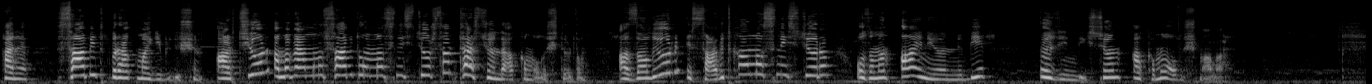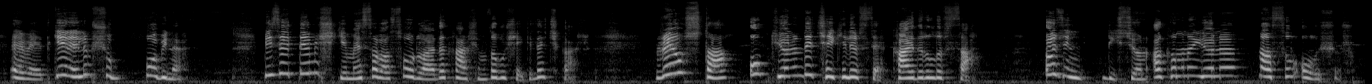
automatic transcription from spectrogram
Hani sabit bırakma gibi düşün. Artıyor ama ben bunun sabit olmasını istiyorsam ters yönde akım oluşturdum. Azalıyor, e sabit kalmasını istiyorum. O zaman aynı yönlü bir öz indüksiyon akımı oluşmalı. Evet, gelelim şu bobine. Bize demiş ki mesela sorularda karşımıza bu şekilde çıkar. Reusta ok yönünde çekilirse, kaydırılırsa öz indüksiyon akımının yönü nasıl oluşur?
